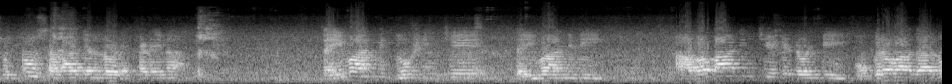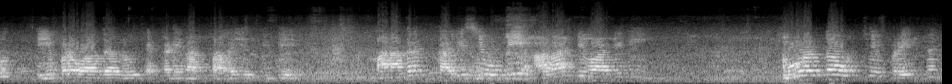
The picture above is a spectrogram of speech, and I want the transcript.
చుట్టూ సమాజంలో ఎక్కడైనా దైవాన్ని దూషించే దైవాన్ని అవమానించేటటువంటి ఉగ్రవాదాలు తీవ్రవాదాలు ఎక్కడైనా తల ఎత్తితే మనందరం కలిసి ఉండి అలాంటి వాటిని దూరంగా ఉంచే ప్రయత్నం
